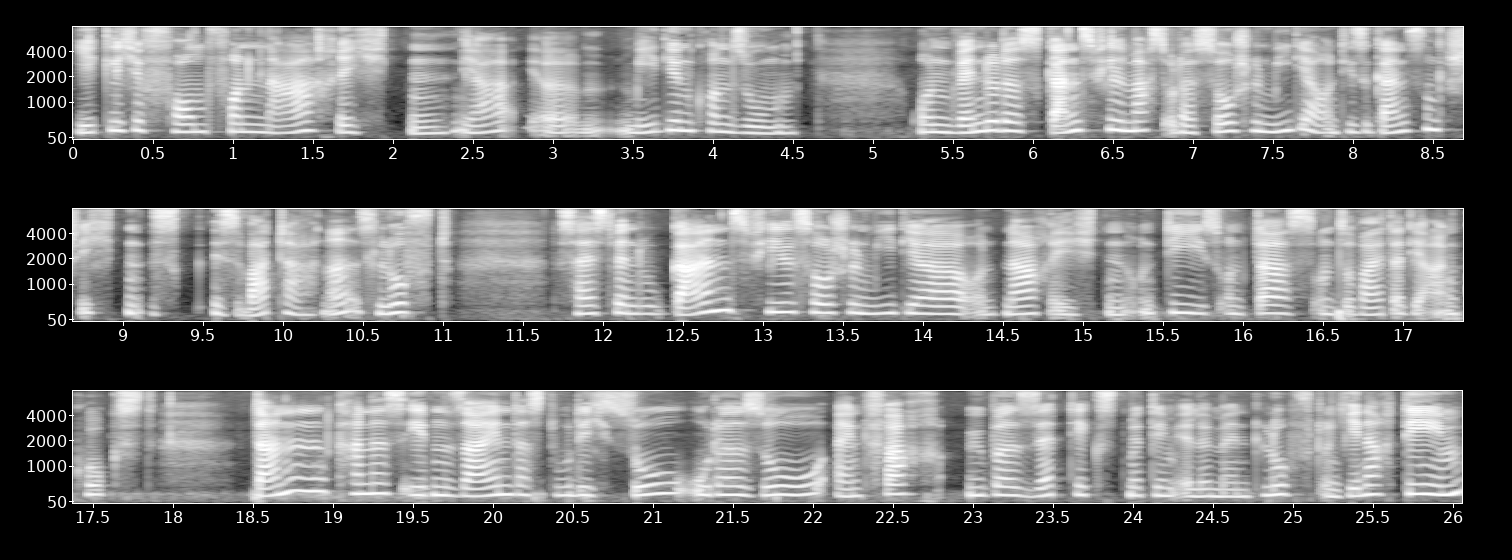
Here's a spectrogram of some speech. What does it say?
jegliche Form von Nachrichten, ja, äh, Medienkonsum. Und wenn du das ganz viel machst oder Social Media und diese ganzen Geschichten, ist, ist Watter, ne, ist Luft. Das heißt, wenn du ganz viel Social Media und Nachrichten und dies und das und so weiter dir anguckst, dann kann es eben sein, dass du dich so oder so einfach übersättigst mit dem Element Luft. Und je nachdem,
